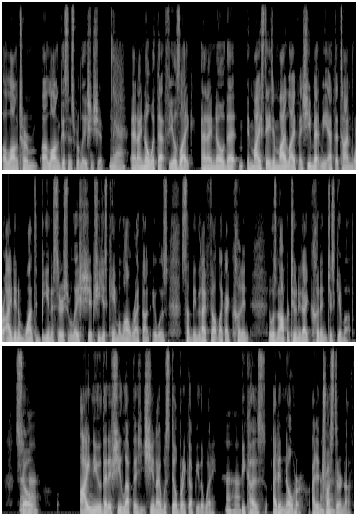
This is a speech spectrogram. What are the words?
a long term, uh, long distance relationship Yeah. and I know what that feels like. And I know that in my stage in my life, and she met me at the time where I didn't want to be in a serious relationship. She just came along where I thought it was something that I felt like I couldn't, it was an opportunity I couldn't just give up. So Uh-huh. I knew that if she left, that she and I would still break up either way Uh-huh. because I didn't know her. I didn't trust her enough.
